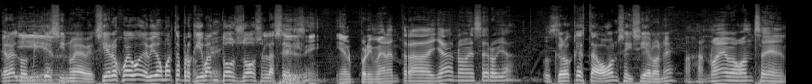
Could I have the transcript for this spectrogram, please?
Era el Y 2019. Sí, era el juego de vida o muerte porque Ok. iban 2-2 en la Sí, serie. sí. Y en primera entrada ya, 9-0 ya. Pues, Creo que hasta 11 hicieron, ¿eh? Ajá, 9-11.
